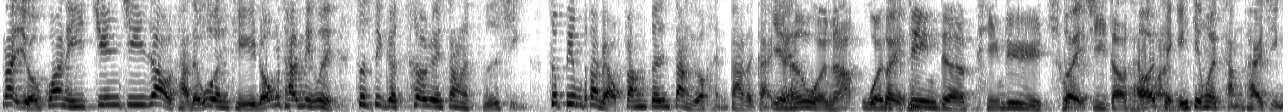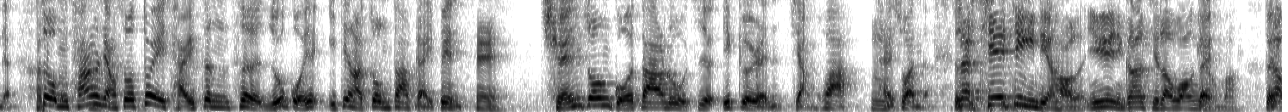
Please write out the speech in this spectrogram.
那有关于军机绕台的问题、农产品问题，这是一个策略上的执行，这并不代表方针上有很大的改变也。很稳啊，稳定的频率出对，击到台湾，而且一定会常态性的。所以我们常常讲说，对台政策如果要一定要重大改变，嘿。全中国大陆只有一个人讲话才算的。那贴近一点好了，因为你刚刚提到汪洋嘛，对那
